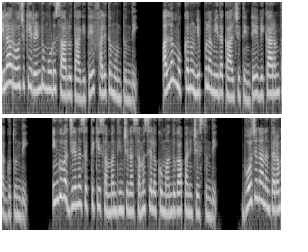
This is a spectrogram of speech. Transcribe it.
ఇలా రోజుకి రెండు మూడు సార్లు తాగితే ఫలితం ఉంటుంది. అల్లం ముక్కను నిప్పుల మీద కాల్చి తింటే వికారం తగ్గుతుంది. ఇంగువ జీర్ణశక్తికి సంబంధించిన సమస్యలకు మందుగా పనిచేస్తుంది. భోజనానంతరం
